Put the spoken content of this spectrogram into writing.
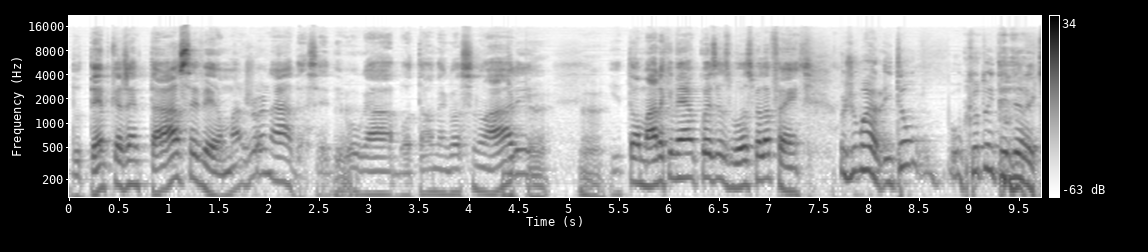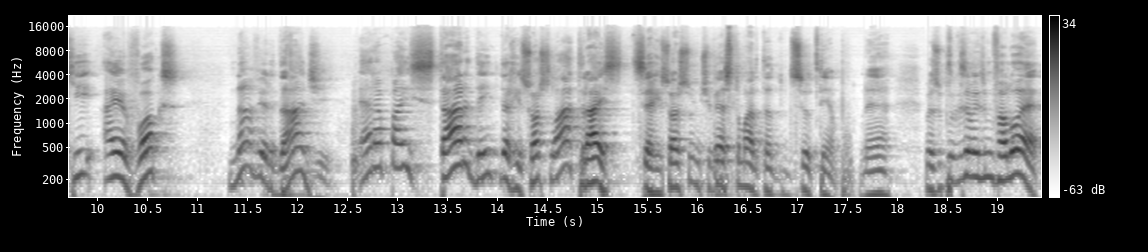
do tempo que a gente tá, você vê, é uma jornada. Você divulgar, botar o negócio no ar e, é, e tomara que venham coisas boas pela frente. Ô Gilmar, então o que eu estou entendendo aqui, a Evox na verdade, era para estar dentro da Resource lá atrás, se a Resource não tivesse tomado tanto do seu tempo. Né? Mas o que você me falou é,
